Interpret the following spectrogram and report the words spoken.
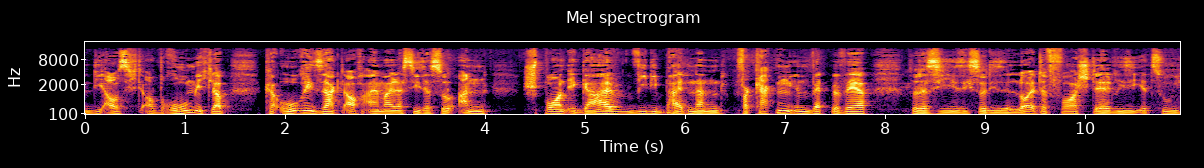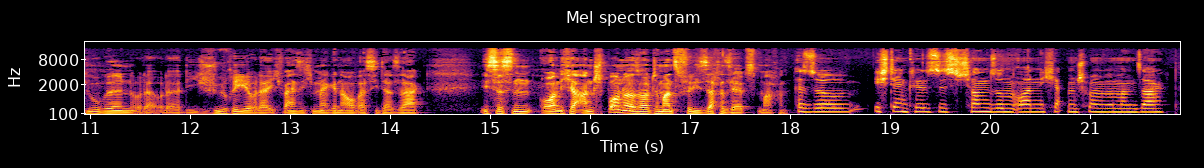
die Aussicht auf Ruhm? Ich glaube, Kaori sagt auch einmal, dass sie das so anspornt, egal wie die beiden dann verkacken im Wettbewerb, so dass sie sich so diese Leute vorstellt, wie sie ihr zujubeln oder, oder die Jury oder ich weiß nicht mehr genau, was sie da sagt. Ist es ein ordentlicher Ansporn oder sollte man es für die Sache selbst machen? Also ich denke, es ist schon so ein ordentlicher Ansporn, wenn man sagt,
